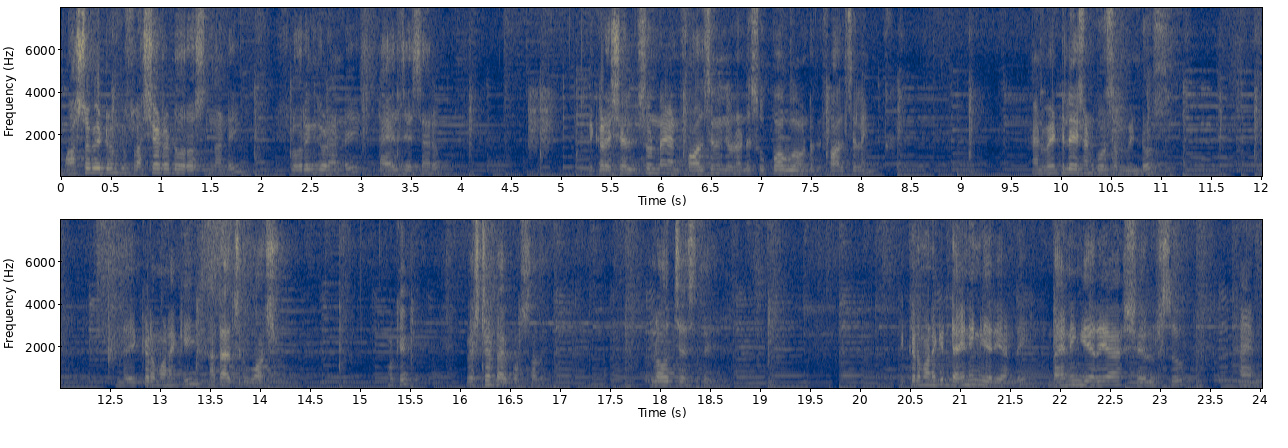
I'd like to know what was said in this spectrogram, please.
మాస్టర్ బెడ్రూమ్కి ఫ్లష్ షటర్ డోర్ వస్తుందండి. ఫ్లోరింగ్ చూడండి. టైల్ చేశారు. ఇక్కడ షెల్ఫ్స్ ఉన్నాయి. అండ్ ఫాల్ సీలింగ్ చూడండి. సూపర్గా ఉంటుంది ఫాల్ సీలింగ్ అండ్ వెంటిలేషన్ కోసం విండోస్ అండ్ ఇక్కడ మనకి attached washroom okay western type వస్తుంది. ఇలా వచ్చేస్తే ఇక్కడ మనకి డైనింగ్ ఏరియా అండి. డైనింగ్ ఏరియా షెల్ఫ్స్ అండ్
